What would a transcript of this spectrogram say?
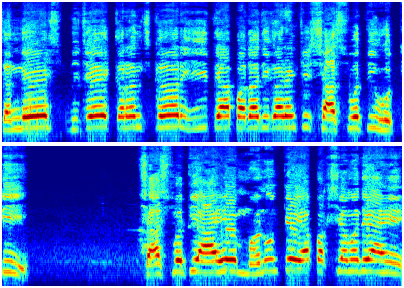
संदेश विजय करंजकर ही त्या पदाधिकाऱ्यांची शाश्वती होती. शाश्वती आहे म्हणून ते या पक्षामध्ये आहे.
